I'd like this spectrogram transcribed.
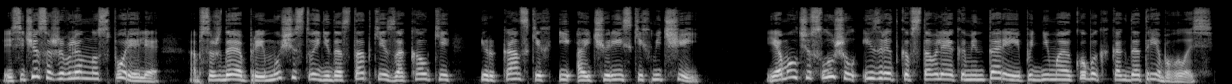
и сейчас оживленно спорили, обсуждая преимущества и недостатки закалки ирканских и айчурийских мечей. Я молча слушал, изредка вставляя комментарии и поднимая кубок, когда требовалось.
